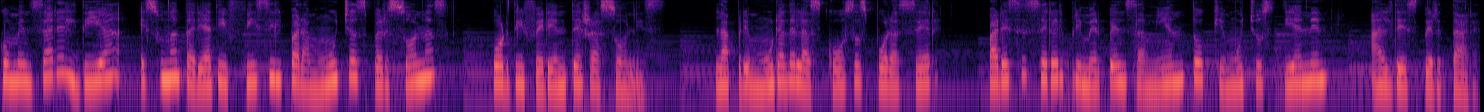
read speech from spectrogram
Comenzar el día es una tarea difícil para muchas personas por diferentes razones. La premura de las cosas por hacer parece ser el primer pensamiento que muchos tienen al despertar.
